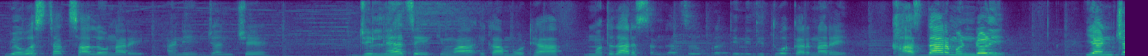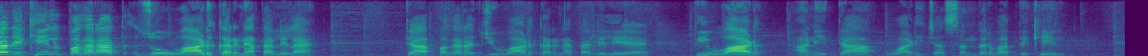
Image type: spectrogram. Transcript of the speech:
व्यवस्था चालवणारे आणि ज्यांचे जिल्ह्याचे किंवा एका मोठ्या मतदारसंघाचं प्रतिनिधित्व करणारे खासदार मंडळी यांच्या देखील पगारात जो वाढ करण्यात आलेला आहे. त्या पगारात जी वाढ करण्यात आलेली आहे. ती वाढ आणि त्या वाढीच्या संदर्भात देखील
